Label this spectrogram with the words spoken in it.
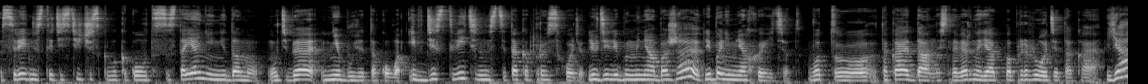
Среднестатистического какого-то состояния не дано. У тебя не будет такого. И в действительности так и происходит. Люди либо меня обожают, либо они меня хейтят. Вот э, такая данность. Наверное, я по природе такая. Я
